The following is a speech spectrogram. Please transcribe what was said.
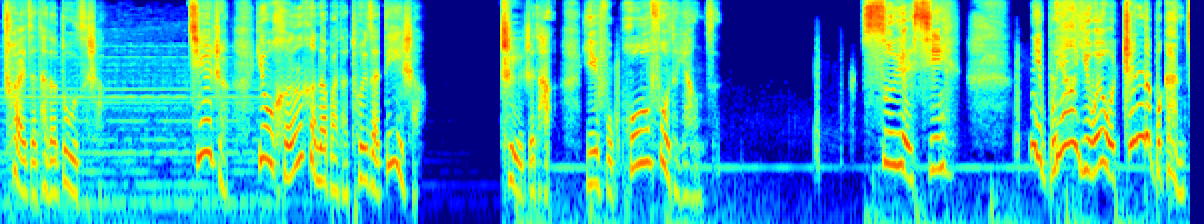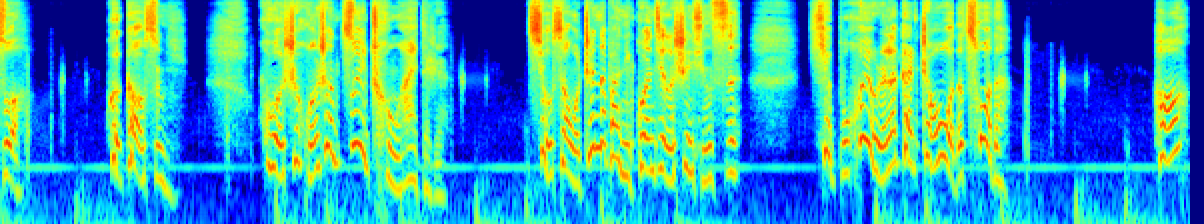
踹在他的肚子上，接着又狠狠的把他推在地上，指着他一副泼妇的样子。苏月心，你不要以为我真的不敢做，我告诉你。我是皇上最宠爱的人，就算我真的把你关进了慎刑司，也不会有人来干找我的错的。哦，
